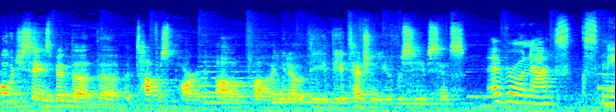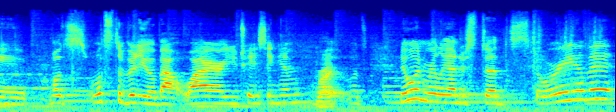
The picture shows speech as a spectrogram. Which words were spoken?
What would you say has been the, the, the toughest part of, uh, you know, the, the attention you've received since? Everyone asks me, "What's what's the video about? Why are you chasing him?" Right. What- what's, no one really understood the story of it,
